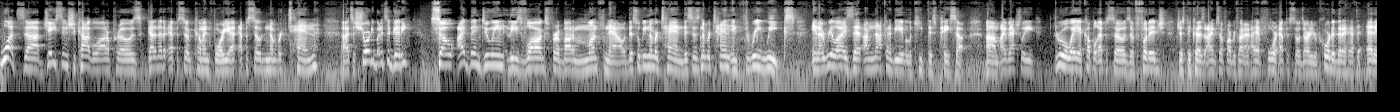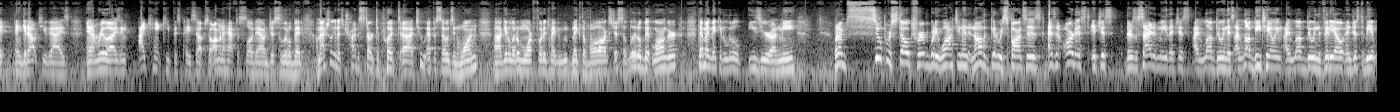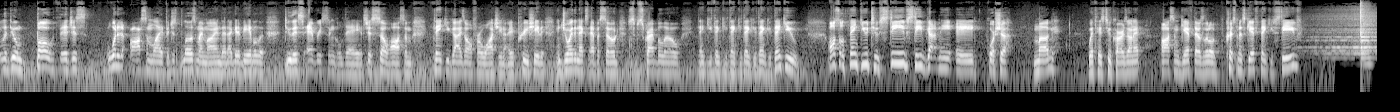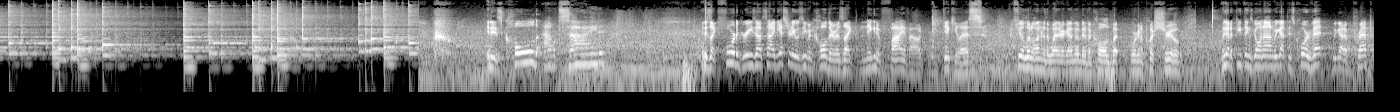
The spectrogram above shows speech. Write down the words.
What's up? Jason, Chicago Auto Pros. Got another episode coming for you, episode number 10. Uh, it's a shorty, but it's a goodie. So I've been doing these vlogs for about a month now. This will be number 10. This is number 10 in three weeks. And I realized that I'm not gonna be able to keep this pace up. Um, I've actually threw away a couple episodes of footage just because I'm so far behind. I have four episodes already recorded that I have to edit and get out to you guys. And I'm realizing I can't keep this pace up, so I'm gonna have to slow down just a little bit. I'm actually gonna try to start to put uh, two episodes in one, uh, get a little more footage, maybe make the vlogs just a little bit longer. That might make it a little easier on me. But I'm super stoked for everybody watching it and all the good responses. As an artist, it just, there's a side of me that just, I love doing this. I love detailing, I love doing the video, and just to be able to do them both, it just, what an awesome life. It just blows my mind that I get to be able to do this every single day. It's just so awesome. Thank you guys all for watching. I appreciate it. Enjoy the next episode. Subscribe below. Thank you, thank you, thank you, thank you, thank you, thank you. Also, thank you to Steve. Steve got me a Porsche mug with his two cars on it awesome gift. That was a little Christmas gift. Thank you, Steve. It is cold outside. It is like four degrees outside. Yesterday was even colder. It was like negative five out. Ridiculous. I feel a little under the weather. I got a little bit of a cold, but we're gonna push through. We got a few things going on. We got this Corvette. We got a prep,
